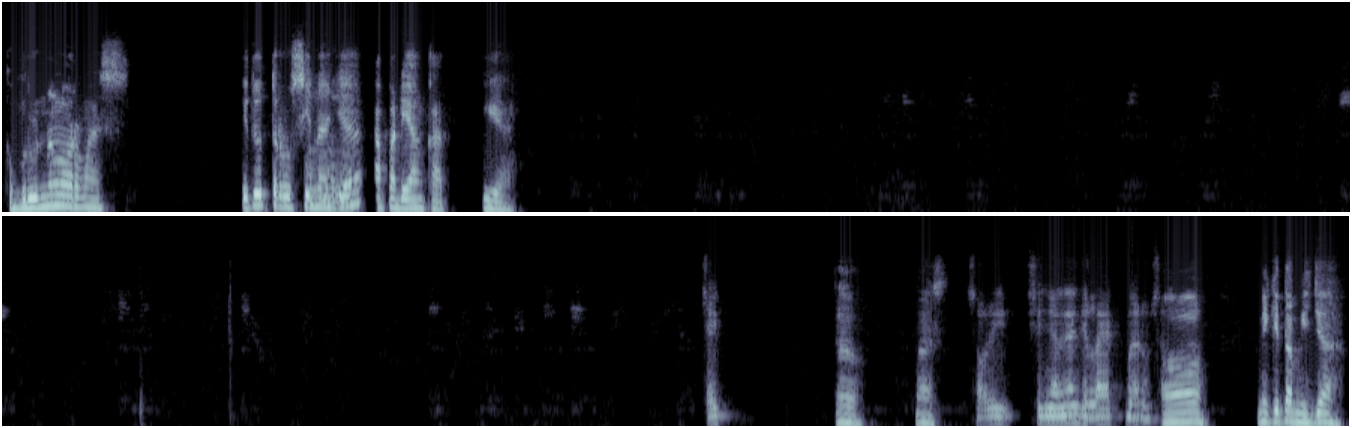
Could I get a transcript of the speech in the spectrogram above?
keburu nelor, Mas. Itu terusin Oh, aja apa diangkat? Iya. cek Oh, Mas. sorry sinyalnya jelek baru Oh, ini kita mija.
